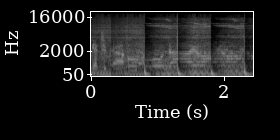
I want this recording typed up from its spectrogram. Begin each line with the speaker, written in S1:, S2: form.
S1: Я тебя укутаю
